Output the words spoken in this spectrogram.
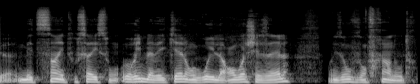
euh, médecin et tout ça, ils sont horribles avec elle. En gros, ils la renvoient chez elle en disant vous en ferez un autre.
